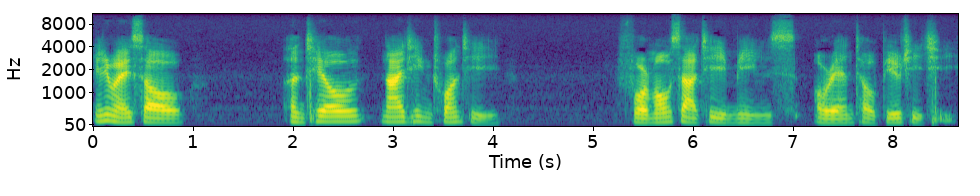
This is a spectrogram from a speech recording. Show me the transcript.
Anyway, so until 1920, Formosa tea means Oriental beauty tea.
